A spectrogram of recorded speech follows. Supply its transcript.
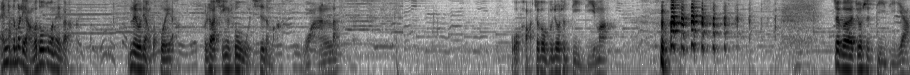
哎，你怎么两个都做那个了？那有点亏啊！不是要新出武器的吗？完了！我靠，这个不就是底迪吗？这个就是底迪呀！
